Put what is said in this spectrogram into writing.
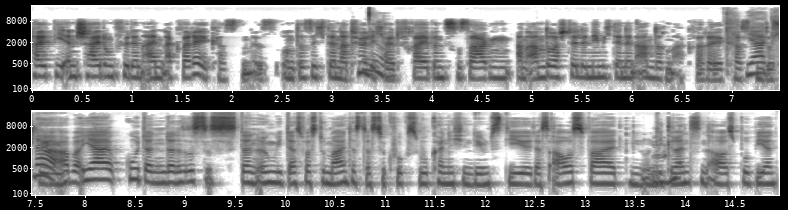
halt die Entscheidung für den einen Aquarellkasten ist. Und dass ich dann natürlich ja. halt frei bin zu sagen, an anderer Stelle nehme ich denn den anderen Aquarellkasten. Ja, Deswegen. klar, aber ja, gut, dann, dann ist ist dann irgendwie das, was du meintest, dass du guckst, wo kann ich in dem Stil das ausweiten und mhm. die Grenzen ausprobieren.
